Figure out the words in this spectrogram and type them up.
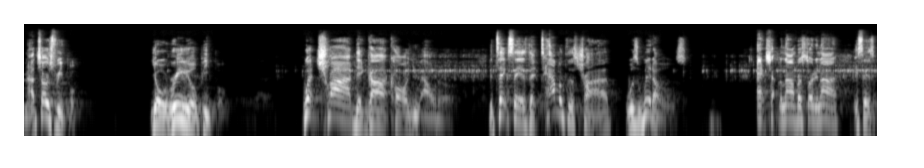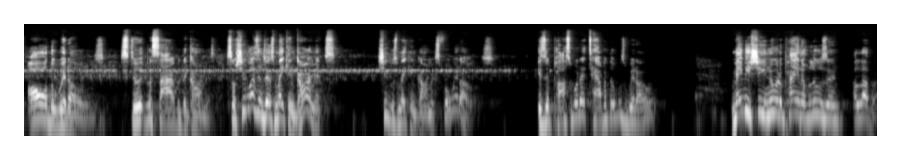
not church people, your real people. What tribe did God call you out of? The text says that Tabitha's tribe was widows. Acts chapter 9, verse 39, it says, All the widows stood beside with the garments. So she wasn't just making garments, she was making garments for widows. Is it possible that Tabitha was widowed? Maybe she knew the pain of losing a lover.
